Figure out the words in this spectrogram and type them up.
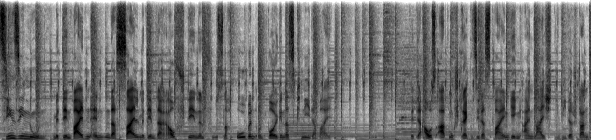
Ziehen Sie nun mit den beiden Enden das Seil mit dem darauf stehenden Fuß nach oben und beugen das Knie dabei. Mit der Ausatmung strecken Sie das Bein gegen einen leichten Widerstand,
